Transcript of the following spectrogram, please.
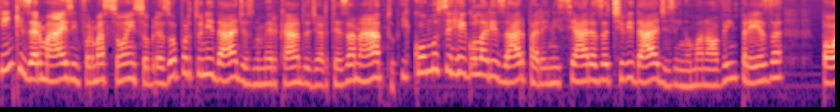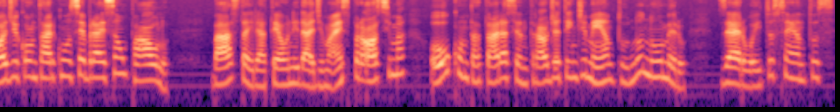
Quem quiser mais informações sobre as oportunidades no mercado de artesanato e como se regularizar para iniciar as atividades em uma nova empresa, pode contar com o Sebrae São Paulo. Basta ir até a unidade mais próxima ou contatar a central de atendimento no número 0800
